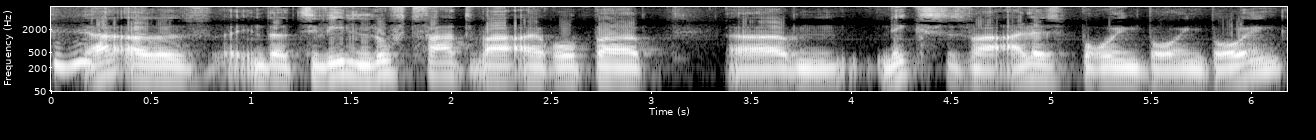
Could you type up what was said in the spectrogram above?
Mhm. Ja, also in der zivilen Luftfahrt war Europa ähm, nichts, es war alles Boeing, Boeing, Boeing.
